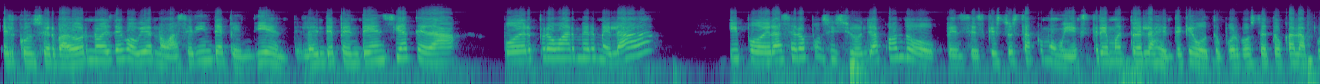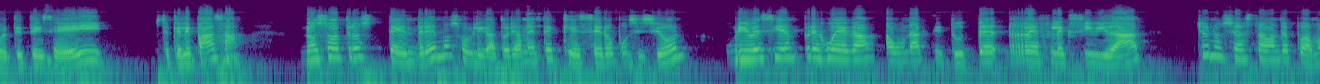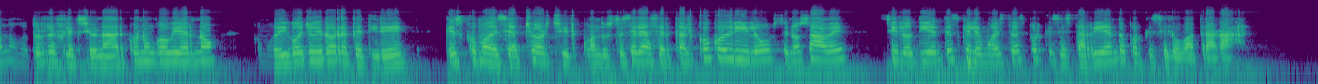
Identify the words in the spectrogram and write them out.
el conservador no es de gobierno, va a ser independiente. La independencia te da poder probar mermelada y poder hacer oposición ya cuando pensés que esto está como muy extremo, entonces la gente que votó por vos te toca la puerta y te dice, hey, ¿usted qué le pasa? Nosotros tendremos obligatoriamente que ser oposición. Uribe siempre juega a una actitud de reflexividad. Yo no sé hasta dónde podamos nosotros reflexionar con un gobierno, como digo yo y lo repetiré, es como decía Churchill, cuando usted se le acerca al cocodrilo, usted no sabe si los dientes que le muestra es porque se está riendo, porque se lo va a tragar.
